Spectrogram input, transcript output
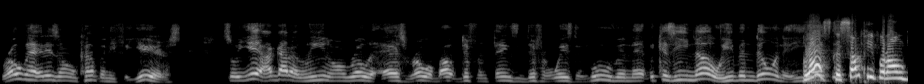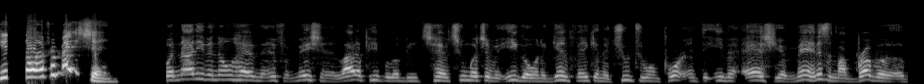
Ro had his own company for years. So yeah, I gotta lean on Ro to ask Ro about different things and different ways to move in that because he know he been doing it. He Plus, because some people don't get no information. But not even don't have the information. A lot of people will be have too much of an ego, and again, thinking that you're too important to even ask your man. This is my brother of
